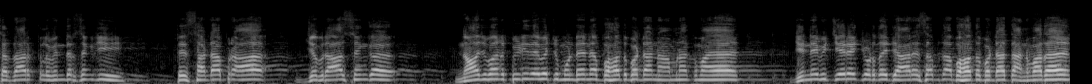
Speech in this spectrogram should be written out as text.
ਸਰਦਾਰ ਕੁਲਵਿੰਦਰ ਸਿੰਘ ਜੀ ਤੇ ਸਾਡਾ ਭਰਾ ਜਵਰਾਜ ਸਿੰਘ, ਨੌਜਵਾਨ ਪੀੜ੍ਹੀ ਦੇ ਵਿੱਚ ਮੁੰਡੇ ਨੇ ਬਹੁਤ ਵੱਡਾ ਨਾਮਣਾ ਕਮਾਇਆ ਹੈ, ਜਿੰਨੇ ਵੀ ਚਿਹਰੇ ਜੁੜਦੇ ਜਾ ਰਹੇ ਸਭ ਦਾ ਬਹੁਤ ਵੱਡਾ ਧੰਨਵਾਦ ਹੈ।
